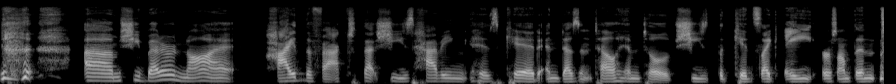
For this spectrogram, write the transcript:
um, she better not hide the fact that she's having his kid and doesn't tell him till she's the kid's like eight or something.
